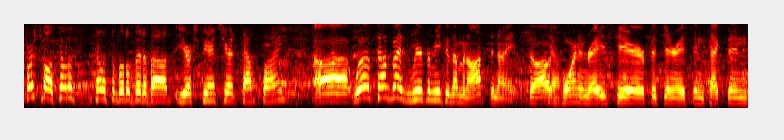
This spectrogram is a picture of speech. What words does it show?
first of all, tell us tell us a little bit about your experience here at South by. Uh, well, South by is weird for me because I'm an Austinite. So I was Yeah. born and raised here, fifth generation Texan.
